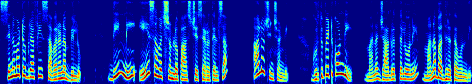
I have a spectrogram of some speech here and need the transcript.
సినిమాటోగ్రఫీ సవరణ బిల్లు. దీన్ని ఏ సంవత్సరంలో పాస్ చేశారో తెలుసా? ఆలోచించండి. గుర్తుపెట్టుకోండి. మన జాగ్రత్తలోనే మన భద్రత ఉంది.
